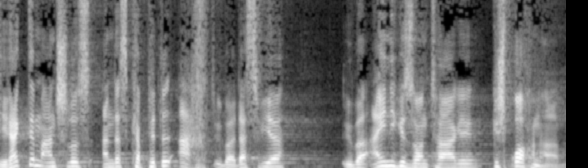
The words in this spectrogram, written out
direkt im Anschluss an das Kapitel 8, über das wir über einige Sonntage gesprochen haben.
